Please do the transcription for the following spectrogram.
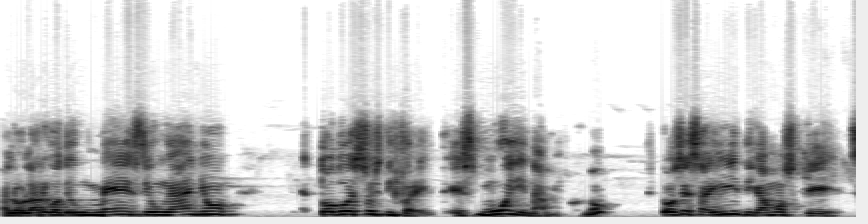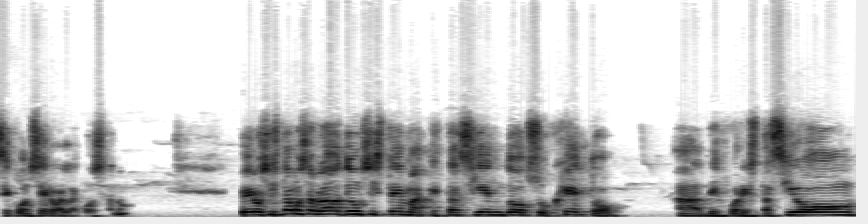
a lo largo de un mes, de un año. Todo eso es diferente, es muy dinámico, ¿no? Entonces ahí digamos que se conserva la cosa, ¿no? Pero si estamos hablando de un sistema que está siendo sujeto a deforestación,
